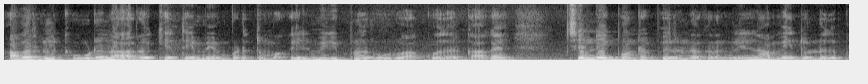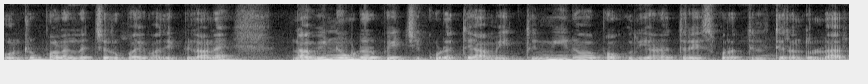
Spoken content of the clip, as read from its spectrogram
அவர்களுக்கு உடல் ஆரோக்கியத்தை மேம்படுத்தும் வகையில் விழிப்புணர்வு உருவாக்குவதற்காக சென்னை போன்ற பெருநகரங்களில் அமைந்துள்ளது போன்று பல லட்சம் ரூபாய் மதிப்பிலான நவீன உடற்பயிற்சி கூடத்தை அமைத்து மீனவ பகுதியான திரேஸ்புரத்தில் திறந்துள்ளார்.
